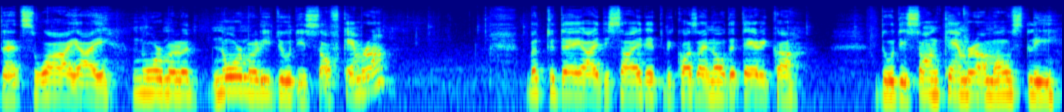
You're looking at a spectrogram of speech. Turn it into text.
that's why I normally normally do this off camera. But today I decided because I know that Erika do this on camera mostly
